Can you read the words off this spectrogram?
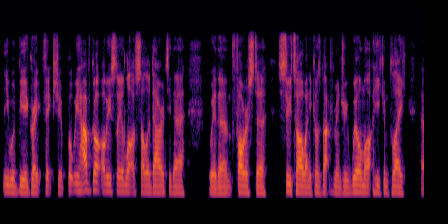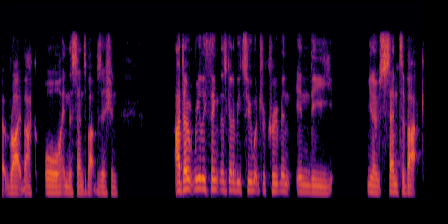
he would be a great fixture. But we have got obviously a lot of solidarity there with um, Forrester, Souttar when he comes back from injury, Wilmot, he can play at right back or in the centre back position. I don't really think there's going to be too much recruitment in the, you know, centre back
